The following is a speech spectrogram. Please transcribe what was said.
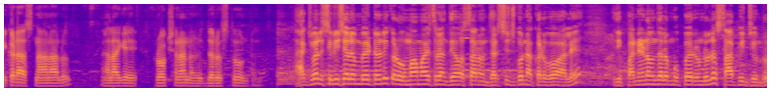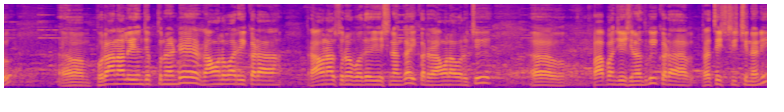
ఇక్కడ స్నానాలు అలాగే ప్రోక్షణ జరుస్తూ ఉంటుంది యాక్చువల్ శ్రీశైలం పోయేటోళ్ళు ఇక్కడ ఉమామహేశ్వరం దేవస్థానం దర్శించుకొని అక్కడ పోవాలి. ఇది పన్నెండు వందల ముప్పై రెండులో స్థాపించిండ్రు. పురాణాలు ఏం చెప్తున్నాయంటే రాముల వారు ఇక్కడ రావణాసురం వధ చేసినాక ఇక్కడ రాముల వచ్చి పాపం చేసినందుకు ఇక్కడ ప్రతిష్ఠించినని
